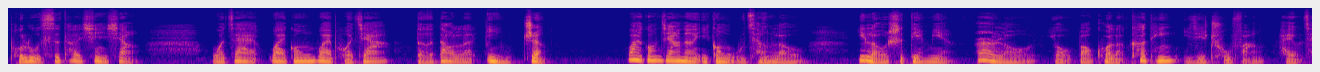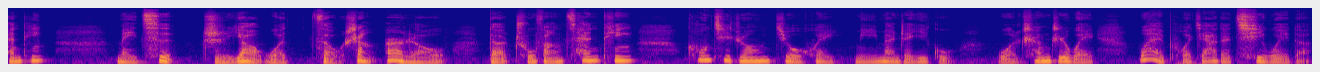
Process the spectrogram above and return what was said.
普鲁斯特现象，我在外公外婆家得到了印证。外公家呢一共五层楼，一楼是店面，二楼有包括了客厅以及厨房，还有餐厅。每次只要我走上二楼的厨房、餐厅，空气中就会弥漫着一股我称之为外婆家的气味的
